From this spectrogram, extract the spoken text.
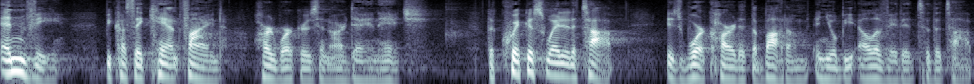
envy because they can't find hard workers in our day and age. The quickest way to the top is work hard at the bottom, and you'll be elevated to the top.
